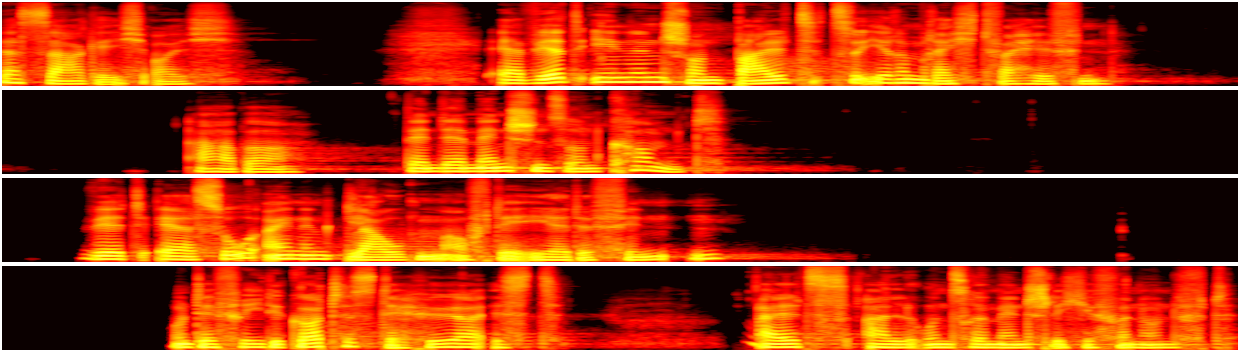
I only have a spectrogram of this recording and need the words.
Das sage ich euch. Er wird ihnen schon bald zu ihrem Recht verhelfen. Aber wenn der Menschensohn kommt, wird er so einen Glauben auf der Erde finden? Und der Friede Gottes, der höher ist als all unsere menschliche Vernunft,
